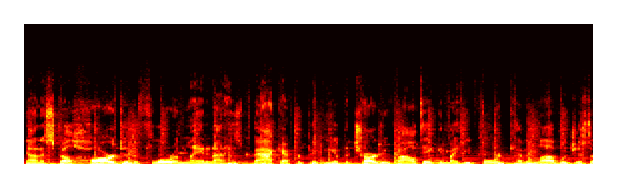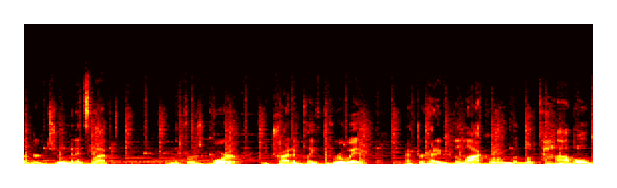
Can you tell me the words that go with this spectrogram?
Giannis fell hard to the floor and landed on his back after picking up a charging foul taken by Heat forward Kevin Love with just under 2 minutes left in the first quarter. He tried to play through it after heading to the locker room but looked hobbled.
